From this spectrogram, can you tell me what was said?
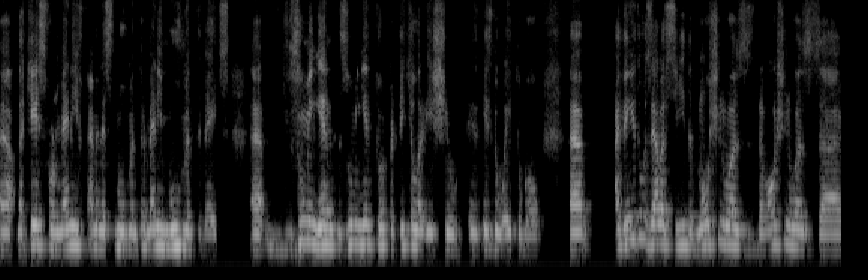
uh, the case for many feminist movement or many movement debates. Uh, zooming in zooming into a particular issue is, is the way to go. Uh, i think it was lse the motion was the motion was uh,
